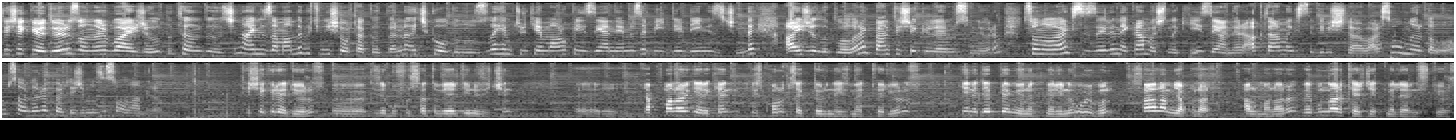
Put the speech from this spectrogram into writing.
Teşekkür ediyoruz onları bu ayrıcalıkla tanıdığınız için. Aynı zamanda bütün iş ortaklıklarına açık olduğunuzu hem Türkiye ve Avrupa izleyenlerimize bildirdiğiniz için de ayrıcalıklı olarak ben teşekkürlerimi sunuyorum. Son olarak sizlerin ekran başındaki izleyenlere aktarmak istediği bir şeyler varsa onları da alalım. Sonra da röportajımızı sonlandıralım. Teşekkür ediyoruz e, bize bu fırsatı verdiğiniz için. E, yapmaları gereken, biz konut sektöründe hizmet veriyoruz. Yeni deprem yönetmeliğine uygun sağlam yapılar almaları ve bunları tercih etmelerini istiyoruz.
